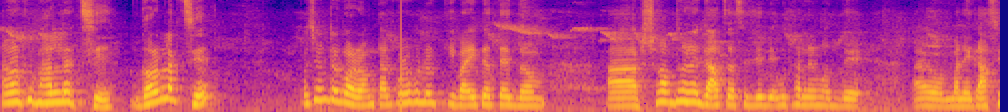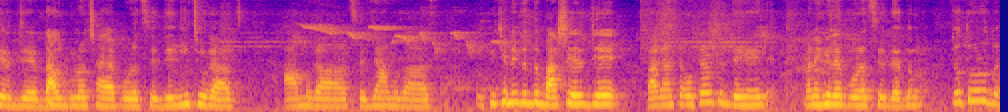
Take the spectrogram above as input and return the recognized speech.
আমার খুব ভালো লাগছে। গরম লাগছে? প্রচণ্ড গরম। তারপরে হলো কি, বাড়িটাতে একদম সব ধরনের গাছ আছে যে উঠানের মধ্যে মানে গাছের যে ডালগুলো, ছায়া পড়েছে, যে লিচু গাছ, আম গাছ, জাম গাছ, পিছনে কিন্তু বাঁশের যে বাগানটা, ওটাও কিন্তু মানে হেলে পড়েছে যে একদম চতুর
